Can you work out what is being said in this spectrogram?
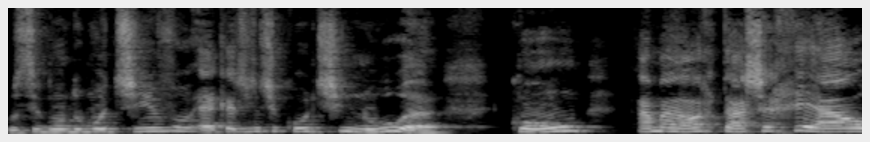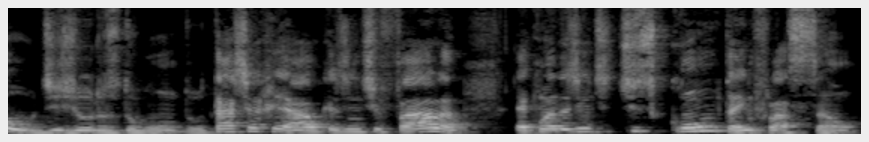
O segundo motivo é que a gente continua com a maior taxa real de juros do mundo. O taxa real que a gente fala é quando a gente desconta a inflação.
